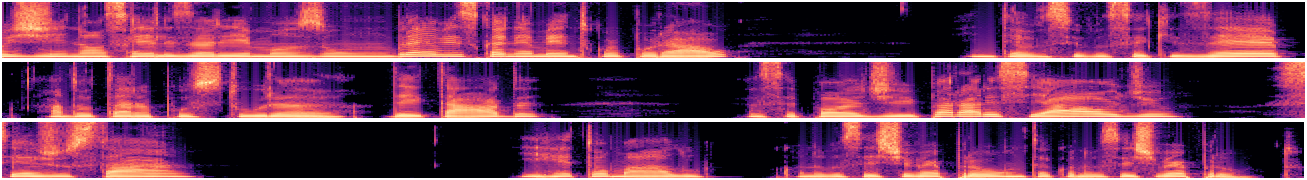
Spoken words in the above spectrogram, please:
Hoje nós realizaremos um breve escaneamento corporal. Então, se você quiser adotar a postura deitada, você pode parar esse áudio, se ajustar e retomá-lo quando você estiver pronta, quando você estiver pronto.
